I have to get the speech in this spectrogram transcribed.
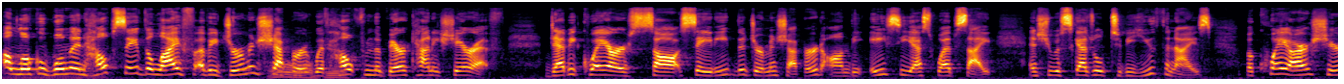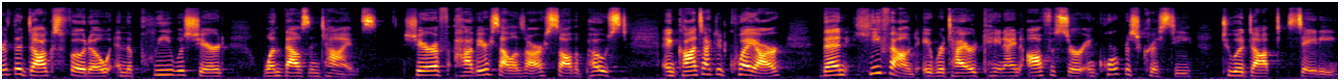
A local woman helped save the life of a German Shepherd with help from the Bexar County Sheriff. Debbie Cuellar saw Sadie, the German Shepherd, on the ACS website, and she was scheduled to be euthanized. But Cuellar shared the dog's photo, and the plea was shared 1,000 times. Sheriff Javier Salazar saw the post and contacted Cuellar. Then he found a retired canine officer in Corpus Christi to adopt Sadie.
